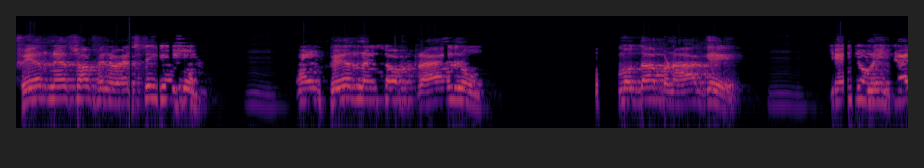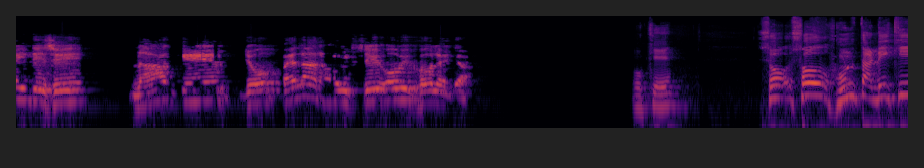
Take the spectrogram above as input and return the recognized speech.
Fairness of investigation and fairness of trial ਨੂੰ ਮੁੱਦਾ ਬਣਾ ਕੇ ਚੇਂਜ ਹੋਣੀ ਚਾਹੀਦੀ ਸੀ। ਨਾ ਕਿ ਜੋ ਪਹਿਲਾ ਰਾਈਟ ਸੀ ਉਹ ਵੀ ਖੋ ਲੈ ਜਾ ਓਕੇ। ਸੋ ਸੋ ਹੁਣ ਤੁਹਾਡੀ ਕੀ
